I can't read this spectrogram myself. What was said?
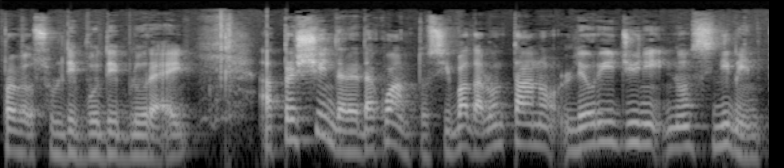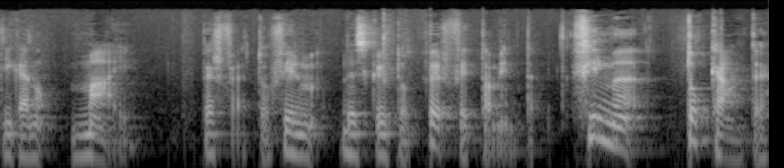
proprio sul DVD Blu-ray. A prescindere da quanto si vada lontano, le origini non si dimenticano mai. Perfetto, film descritto perfettamente. Film toccante.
